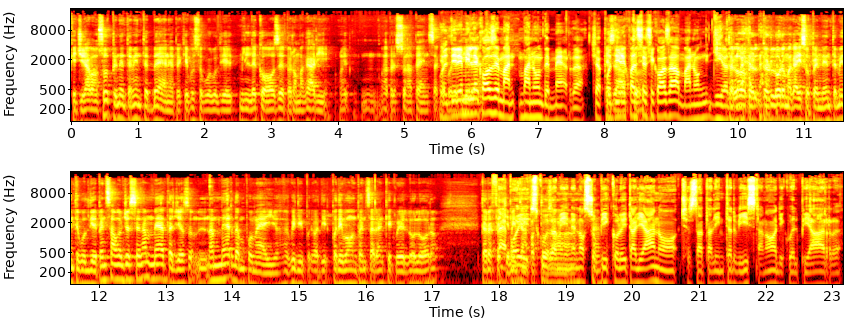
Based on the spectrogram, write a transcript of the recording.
che giravano sorprendentemente bene, perché questo vuol dire mille cose, però magari una persona pensa vuol che... Vuol dire mille cose, ma, ma, non de merda. Cioè può esatto. dire qualsiasi cosa, ma non gira per loro, per, per, loro magari sorprendentemente vuol dire pensavano già essere una merda, una merda un po' meglio, quindi potevano pensare anche quello loro. Però effettivamente... Eh, poi, scusami, nel nostro eh. piccolo italiano c'è stata l'intervista no, di quel PR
